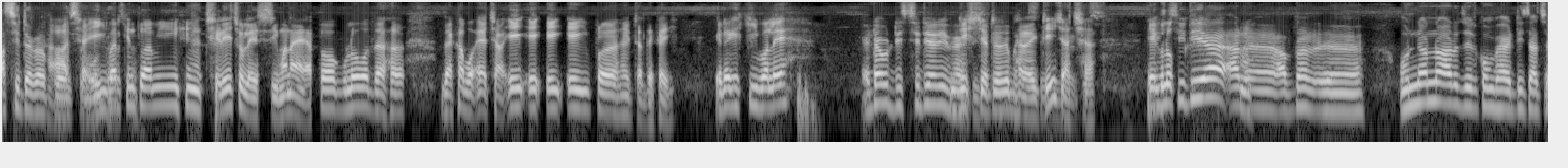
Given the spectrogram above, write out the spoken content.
আশি টাকার আচ্ছা এইবার কিন্তু আমি ছেড়ে চলে এসেছি। মানে এতগুলো দেখা- দেখাবো। আচ্ছা এই এই এই এটা দেখাই। এটাকে কি বলে? এটাও ডিসিটিয়ারই ডিসচেটের ভ্যারাইটিস আচ্ছা। এগুলো ডিসিটিয়া আর আপনার আহ, অন্যান্য আরও যেরকম ভ্যারাইটিস আছে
